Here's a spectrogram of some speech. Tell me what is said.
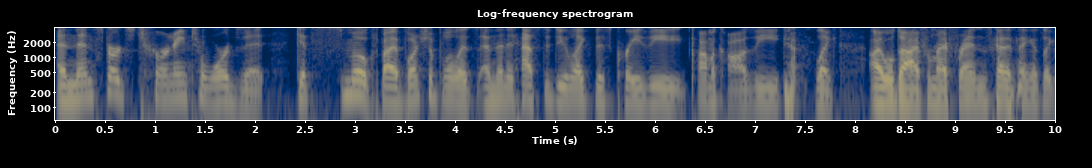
and then starts turning towards it, gets smoked by a bunch of bullets, and then it has to do like this crazy kamikaze Yeah. like I will die for my friends kind of thing. It's like,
